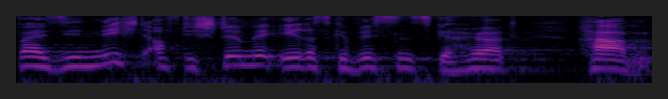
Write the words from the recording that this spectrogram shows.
weil sie nicht auf die Stimme ihres Gewissens gehört haben.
